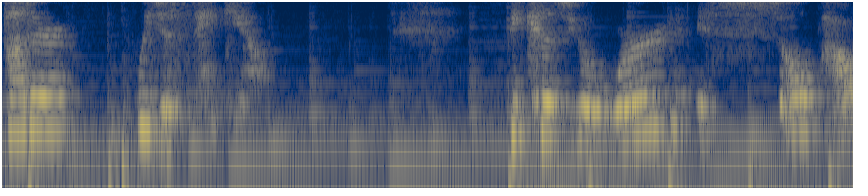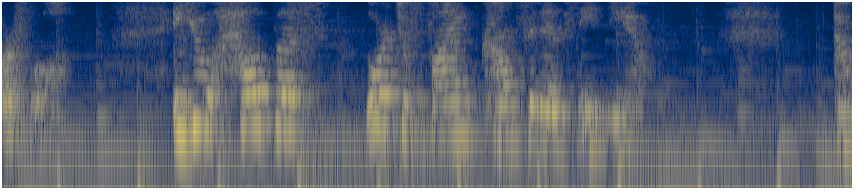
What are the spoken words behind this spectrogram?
Father, we just thank you because your word is so powerful and you'll help us, Lord, to find confidence in you, the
